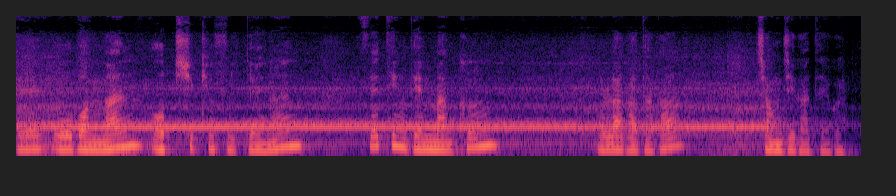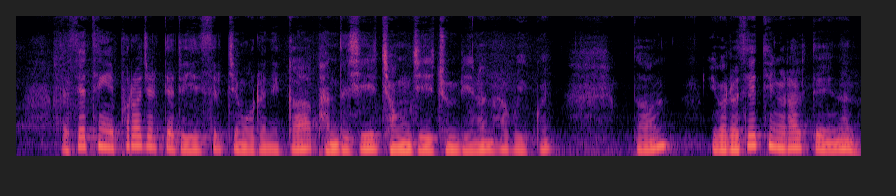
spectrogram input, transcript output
이렇게 5번만 업 시켰을 때는 세팅된 만큼 올라가다가 정지가 되고요. 세팅이 풀어질 때도 있을지 모르니까 반드시 정지 준비는 하고 있고요. 다음 이거를 세팅을 할 때에는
